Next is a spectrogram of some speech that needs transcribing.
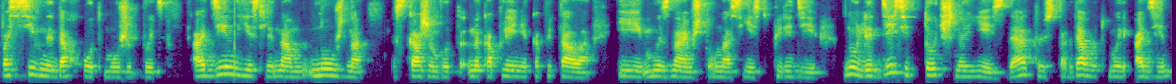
пассивный доход может быть один, если нам нужно, скажем, вот накопление капитала, и мы знаем, что у нас есть впереди, ну, лет 10 точно есть, да, то есть тогда вот мы один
